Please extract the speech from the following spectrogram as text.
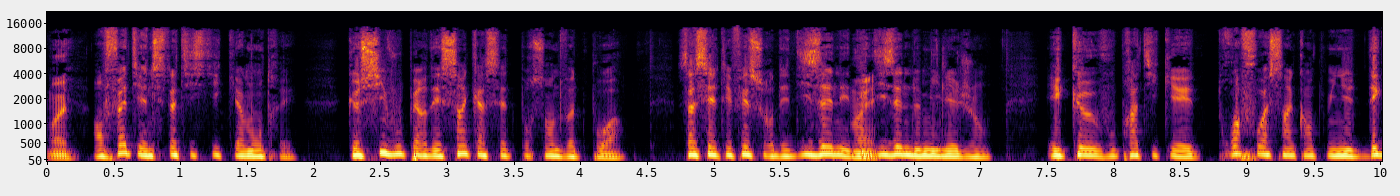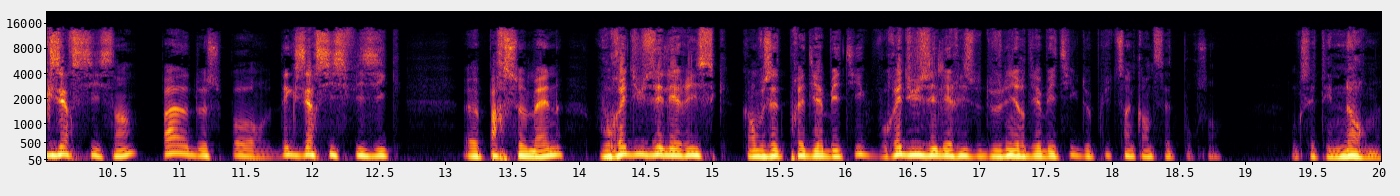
Ouais. En fait, il y a une statistique qui a montré que si vous perdez 5 à 7% de votre poids, ça, ça a été fait sur des dizaines et Ouais. des dizaines de milliers de gens, et que vous pratiquez trois fois 50 minutes d'exercice, hein, pas de sport, d'exercice physique euh, par semaine, vous réduisez les risques, quand vous êtes prédiabétique, vous réduisez les risques de devenir diabétique de plus de 57 Donc c'est énorme.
